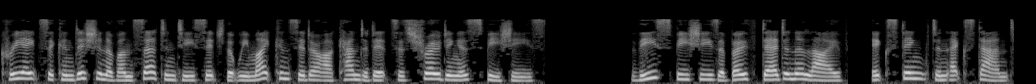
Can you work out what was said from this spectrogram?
creates a condition of uncertainty such that we might consider our candidates as Schrödinger's species. These species are both dead and alive, extinct and extant,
